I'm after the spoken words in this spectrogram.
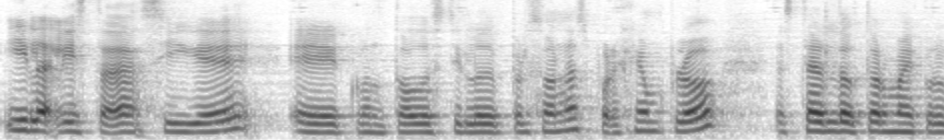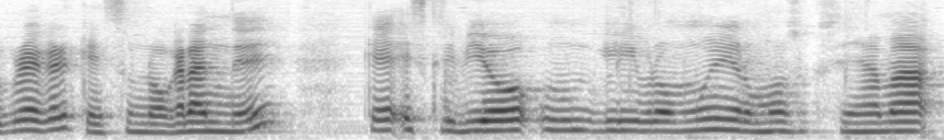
y la lista sigue eh, con todo estilo de personas. Por ejemplo, está el doctor Michael Greger, que es uno grande, que escribió un libro muy hermoso que se llama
